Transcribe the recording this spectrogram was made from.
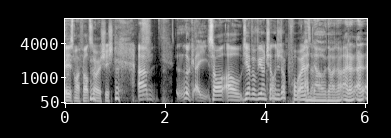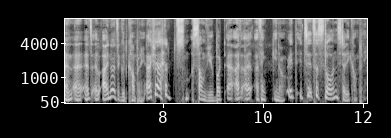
It is my fault. Sorry, Ashish. Um, look, uh, so I'll, I'll. Do you have a view on Challenger Doc before I Uh, no, no, no. I don't. I, and uh, it's, I know it's a good company. Actually, I had some view, but uh, I, I, I think you know it, it's it's a slow and steady company.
